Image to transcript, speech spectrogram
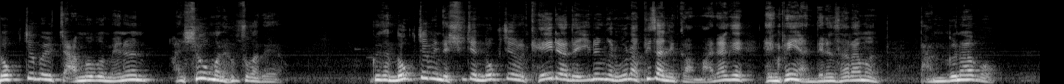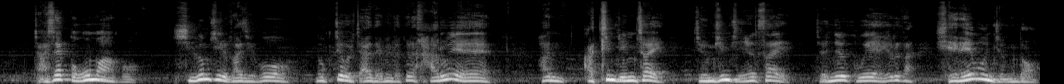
녹즙을 짜 먹으면은 한 15만 원 흡수가 돼요. 그러니까 녹즙인데 실제 녹즙을 케일이라든 이런 건 워낙 비싸니까 만약에 행편이 안 되는 사람은 당근하고 자색 고구마하고 시금치를 가지고 녹즙을 짜야 됩니다. 그래서 하루에 한 아침 점심 사이, 점심 저녁 사이, 저녁 후에 이렇게 세네 번 정도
